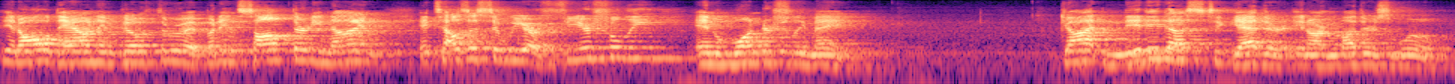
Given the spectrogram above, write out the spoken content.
it all down and go through it, but in Psalm 39, it tells us that we are fearfully and wonderfully made. God knitted us together in our mother's womb.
